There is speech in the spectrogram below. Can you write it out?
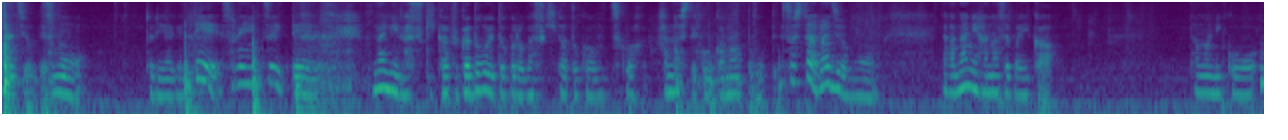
ラジオでも取り上げてそれについて何が好きかとかどういうところが好きかとかをすごい話していこうかなと思ってそしたらラジオもなんか何話せばいいかたまにこう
